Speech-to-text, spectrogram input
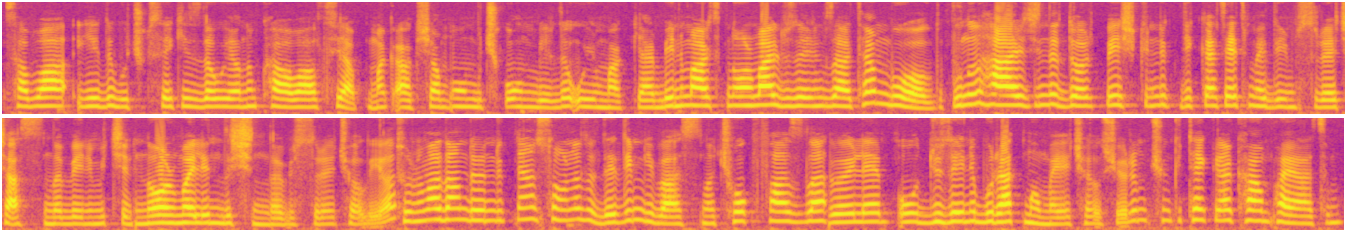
sabah 7.30-8'de uyanıp kahvaltı yapmak, akşam 10.30-11'de uyumak. Yani benim artık normal düzenim zaten bu oldu. Bunun haricinde 4-5 günlük dikkat etmediğim süreç aslında benim için normalin dışında bir süreç oluyor. Turnuvadan döndükten sonra da dediğim gibi aslında çok fazla böyle o düzeni bırakmamaya çalışıyorum. Çünkü tekrar kamp hayatım,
